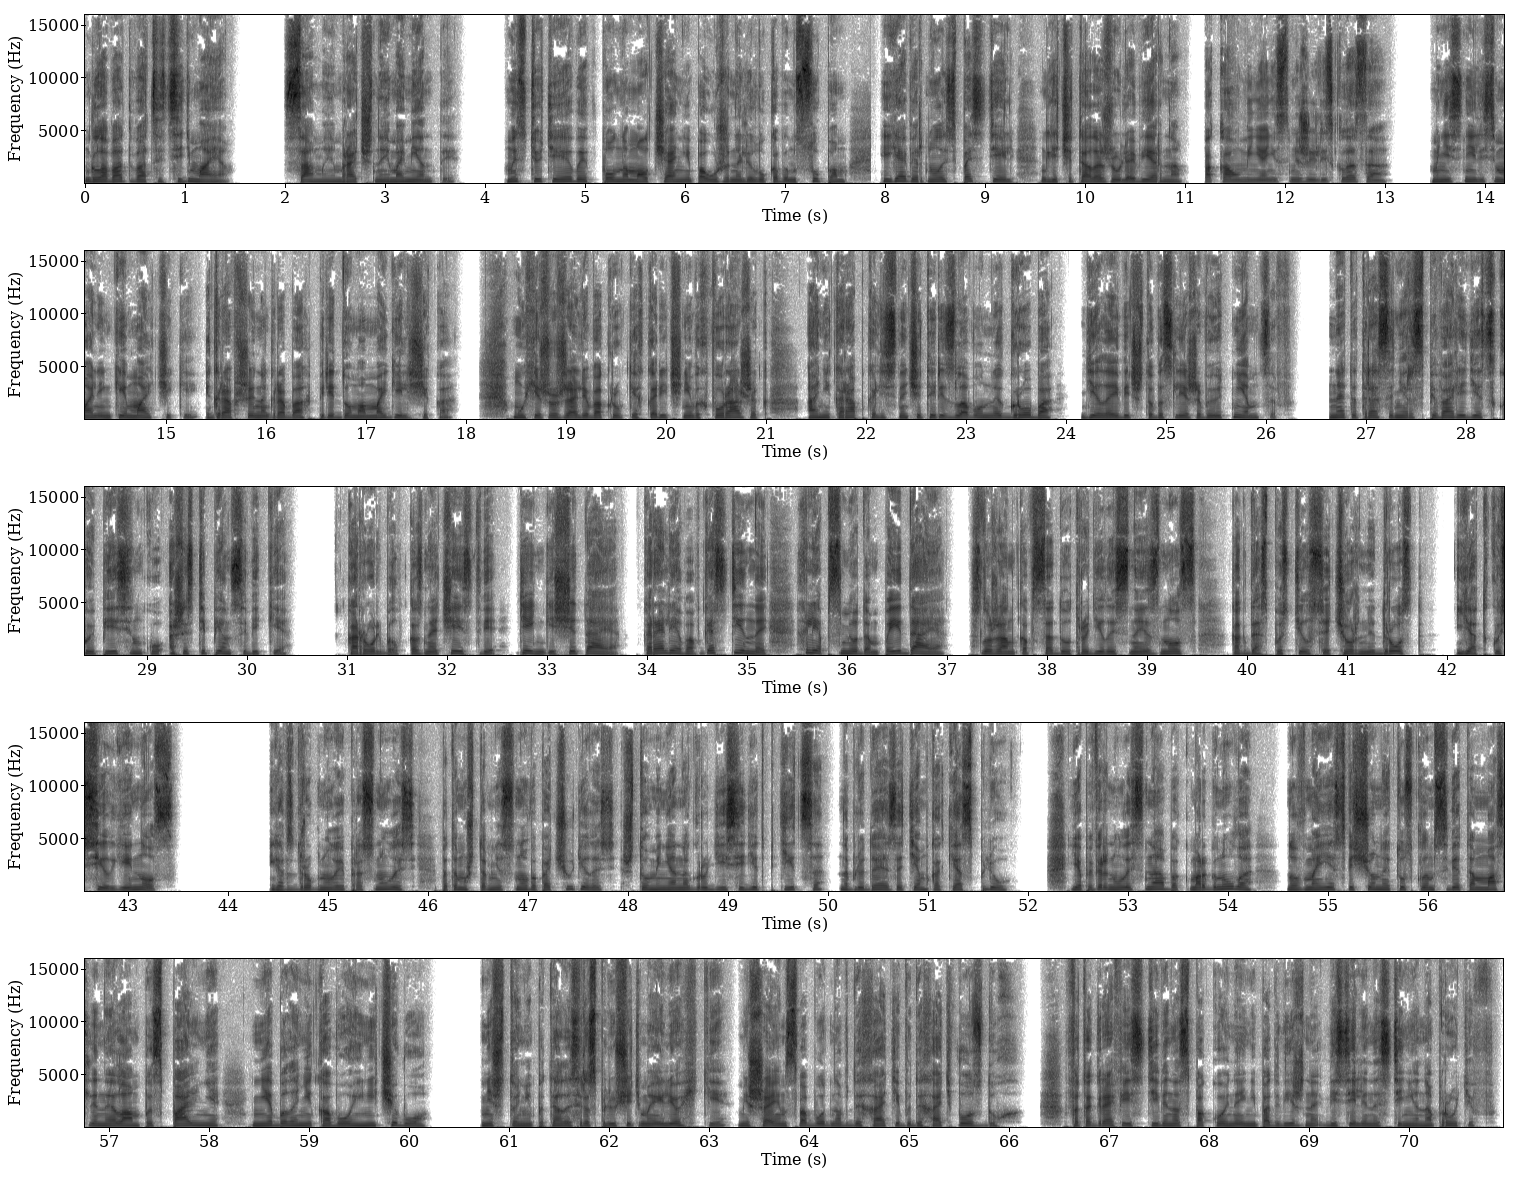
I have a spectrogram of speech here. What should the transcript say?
Глава 27. Самые мрачные моменты. Мы с тетей Эвой в полном молчании поужинали луковым супом, и я вернулась в постель, где читала Жюля Верна, пока у меня не смежились глаза. Мне снились маленькие мальчики, игравшие на гробах перед домом могильщика. Мухи жужжали вокруг их коричневых фуражек, а они карабкались на четыре зловонных гроба, делая вид, что выслеживают немцев. На этот раз они распевали детскую песенку о шестипенцевике. Король был в казначействе, деньги считая, королева в гостиной, хлеб с медом поедая. Служанка в саду трудилась на износ, когда спустился черный дрозд, я откусил ей нос. Я вздрогнула и проснулась, потому что мне снова почудилось, что у меня на груди сидит птица, наблюдая за тем, как я сплю. Я повернулась на бок, моргнула, но в моей освещенной тусклым светом масляной лампы спальне не было никого и ничего. Ничто не пыталось расплющить мои легкие, мешая им свободно вдыхать и выдыхать воздух. Фотографии Стивена спокойно и неподвижно висели на стене напротив.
